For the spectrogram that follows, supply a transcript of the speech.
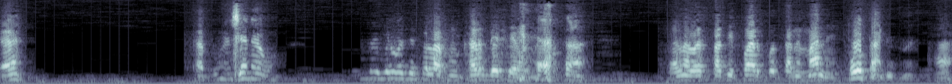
હે? છે ને એવું? જેવો છે પેલા ખર બેસે ઘણા પર પોતાને માને. પોતાને હા.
